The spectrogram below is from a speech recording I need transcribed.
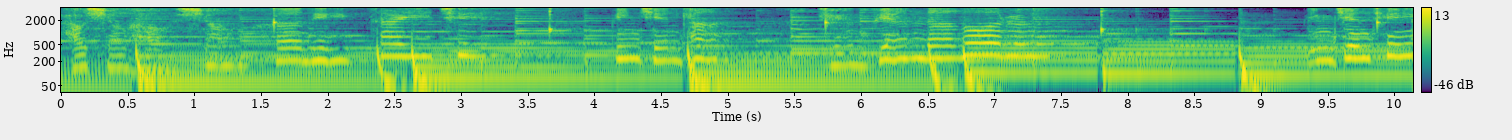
好想好想和你在一起，并肩看天边的落日，并肩听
